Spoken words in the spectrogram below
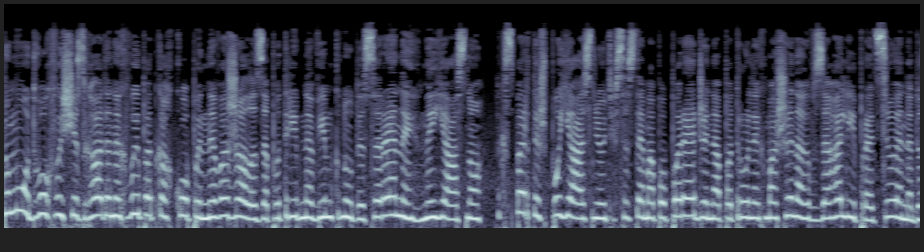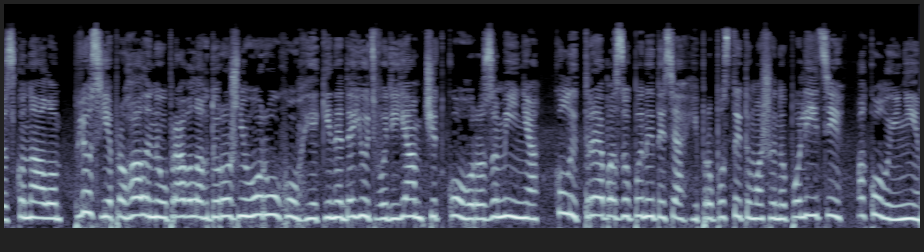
Чому у двох вищезгаданих випадках копи не вважали за потрібне вімкнути сирени, неясно. Експерти ж пояснюють, система попереджень на патрульних машинах взагалі працює недосконало. Плюс є прогалини у правилах дорожнього руху, які не дають водіям чіткого розуміння, коли треба зупинитися і пропустити машину поліції, а коли ні.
